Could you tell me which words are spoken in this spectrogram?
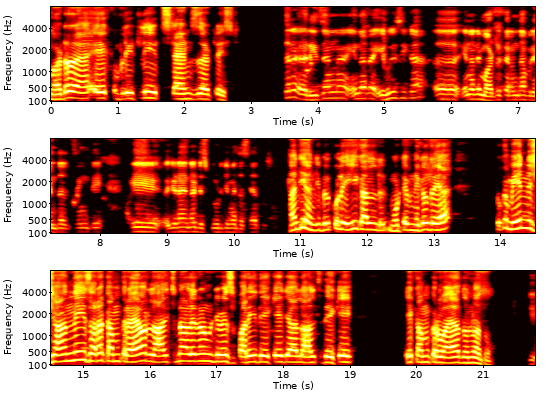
ਮਰਡਰ ਹੈ ਇਹ completely stands traced sir reason ਇਹਨਾਂ ਦਾ ਇਹੋ ਹੀ ਸੀਗਾ ਇਹਨਾਂ ਦੇ ਮਰਡਰ ਕਰਨ ਦਾ ਵਰਿੰਦਰ ਸਿੰਘ ਦੇ ਇਹ ਜਿਹੜਾ ਇਹਨਾਂ ਡਿਸਪਿਊਟ ਜਿਵੇਂ ਦੱਸਿਆ ਤੁਸੀਂ? ਹਾਂਜੀ ਹਾਂਜੀ ਬਿਲਕੁਲ ਇਹੀ ਗੱਲ ਮੋਟਿਵ ਨਿਕਲ ਰਿਹਾ। ਕਿਉਂਕਿ ਮੇਨ ਨਿਸ਼ਾਨ ਨੇ ਹੀ ਸਾਰਾ ਕੰਮ ਕਰਾਇਆ ਔਰ ਲਾਲਚ ਨਾਲ ਇਹਨਾਂ ਨੂੰ ਜਿਵੇਂ ਸਪਾਰੀ ਦੇ ਕੇ ਜਾਂ ਲਾਲਚ ਦੇ ਕੇ ਇਹ ਕੰਮ ਕਰਵਾਇਆ ਦੋਨਾਂ ਤੋਂ। ਜੀ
